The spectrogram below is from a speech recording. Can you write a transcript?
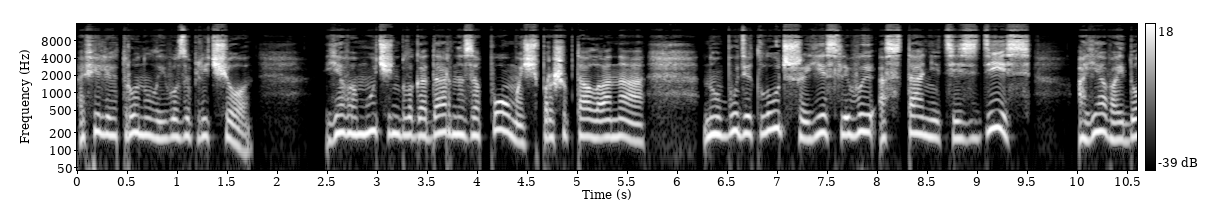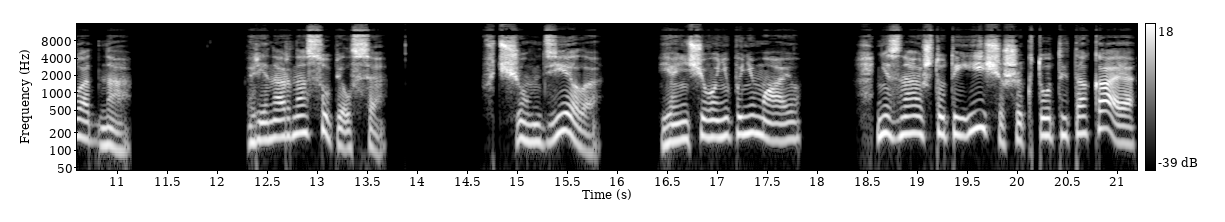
Офелия тронула его за плечо. «Я вам очень благодарна за помощь», — прошептала она, — «но будет лучше, если вы останетесь здесь, а я войду одна». Ренар насупился. «В чем дело? Я ничего не понимаю. Не знаю, что ты ищешь и кто ты такая,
